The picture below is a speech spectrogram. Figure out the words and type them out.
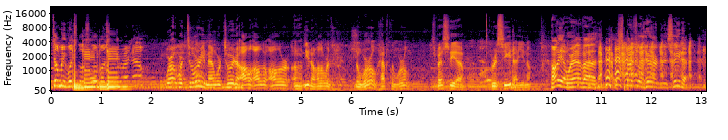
So tell me, what's Los Lobos doing right now? We're, we're touring, man. We're touring all all all over, uh, you know, all over the world, half the world, especially uh, Reseda, you know. Oh yeah, we have a, a special here in Reseda.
